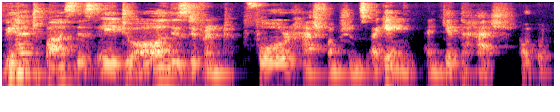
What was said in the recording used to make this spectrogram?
we have to pass this A to all these different four hash functions again and get the hash output.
